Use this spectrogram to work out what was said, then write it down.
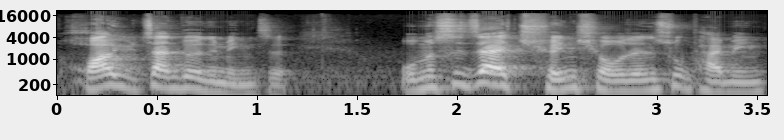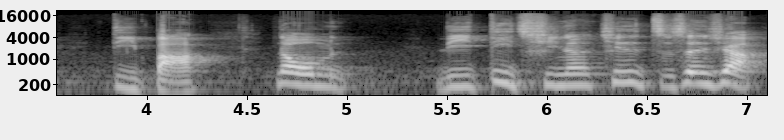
华语战队的名字。我们是在全球人数排名第八，那我们离第七呢，其实只剩下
